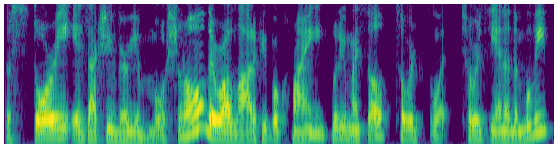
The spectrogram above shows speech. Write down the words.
The story is actually very emotional. There were a lot of people crying, including myself, towards towards the end of the movie.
